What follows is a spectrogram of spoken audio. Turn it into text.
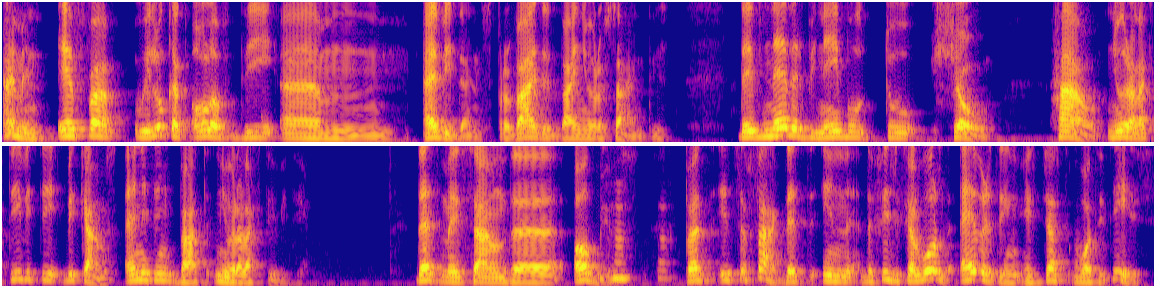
I mean, if uh, we look at all of the um, evidence provided by neuroscientists, they've never been able to show how neural activity becomes anything but neural activity. That may sound uh, obvious, mm-hmm. but it's a fact that in the physical world, everything is just what it is.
